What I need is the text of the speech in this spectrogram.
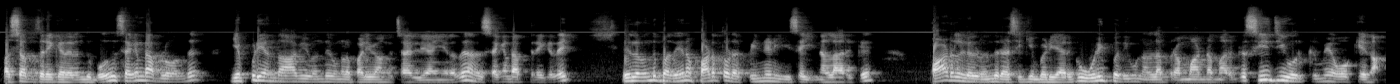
ஃபர்ஸ்ட் ஹாப் திரைக்கதை வந்து போகுது. செகண்ட் ஹாப்ல வந்து எப்படி அந்த ஆவி வந்து இவங்களை பழி வாங்கச்சா இல்லையாங்கிறது அந்த செகண்ட் ஹாப் திரைக்கதை. இதில் வந்து பார்த்தீங்கன்னா படத்தோட பின்னணி இசை நல்லா இருக்குது பாடல்கள் வந்து ரசிக்கும்படியா இருக்கு. ஒளிப்பதிவும் நல்லா பிரம்மாண்டமா இருக்கு. சிஜி ஒர்க்குமே ஓகே தான்.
